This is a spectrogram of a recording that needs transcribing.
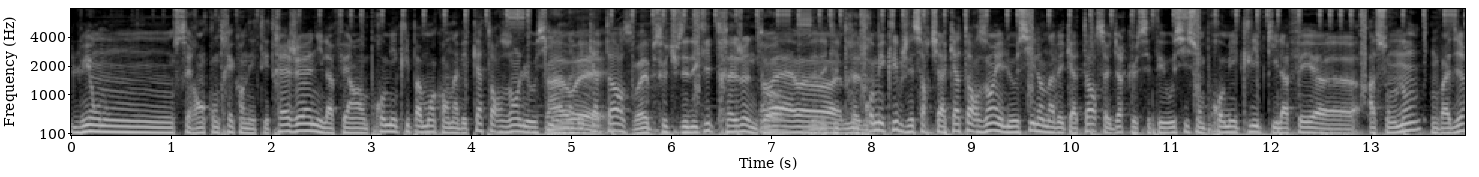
Lui, on, s'est rencontrés quand on était très jeune. Il a fait un premier clip à moi quand on avait 14 ans, lui aussi. il ah en ouais. avait 14. Ouais, parce que tu faisais des clips très jeunes, toi. Ouais, ouais, ouais, Mon jeunes. premier clip, je l'ai sorti à 14 ans et lui aussi, il en avait 14. Ça veut dire que c'était aussi son premier clip qu'il a fait euh, à son nom, on va dire.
